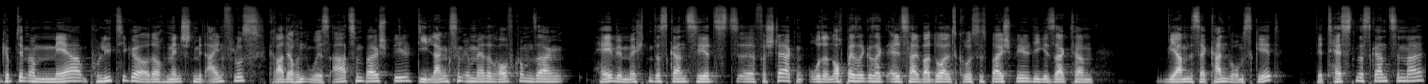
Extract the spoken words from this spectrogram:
gibt ja immer mehr Politiker oder auch Menschen mit Einfluss, gerade auch in den USA zum Beispiel, die langsam immer mehr darauf kommen und sagen, hey, wir möchten das Ganze jetzt äh, verstärken. Oder noch besser gesagt, El Salvador als größtes Beispiel, die gesagt haben, wir haben das erkannt, worum es geht. Wir testen das Ganze mal.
